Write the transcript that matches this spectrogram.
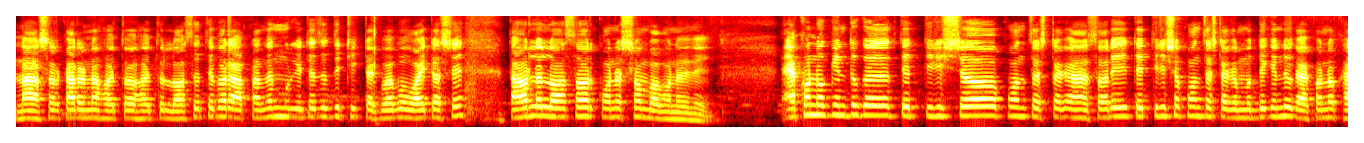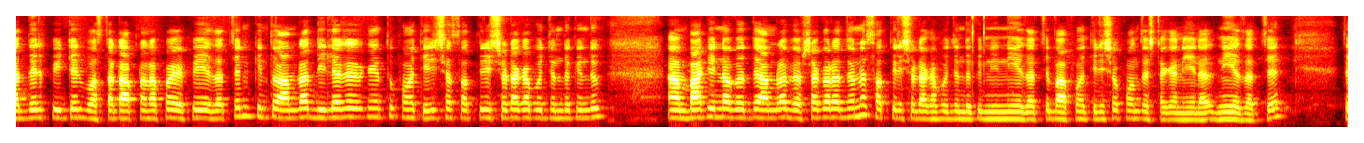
না আসার কারণে হয়তো হয়তো লস হতে পারে। আপনাদের মুরগিটা যদি ঠিকঠাকভাবে হোয়াইট আসে, তাহলে লস হওয়ার কোনো সম্ভাবনা নেই। এখনও কিন্তু তেত্রিশশো পঞ্চাশ টাকা সরি তেত্রিশশো পঞ্চাশ টাকার মধ্যে কিন্তু এখনও খাদ্যের পিটের বস্তাটা আপনারা পেয়ে- যাচ্ছেন। কিন্তু আমরা ডিলারের কিন্তু পঁয়ত্রিশশো, ছত্রিশশো টাকা পর্যন্ত কিন্তু বাকি নগদে আমরা ব্যবসা করার জন্য ছত্রিশশো টাকা পর্যন্ত নিয়ে যাচ্ছে বা পঁয়ত্রিশশো পঞ্চাশ টাকা নিয়ে নিয়ে যাচ্ছে। তো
